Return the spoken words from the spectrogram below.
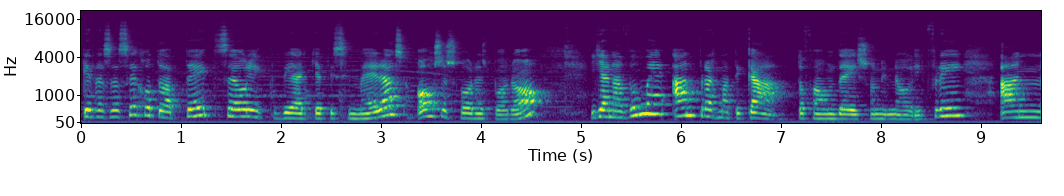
και θα σας έχω το update σε όλη τη διάρκεια της ημέρας, όσες φορές μπορώ. Για να δούμε αν πραγματικά το foundation είναι oil free, αν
